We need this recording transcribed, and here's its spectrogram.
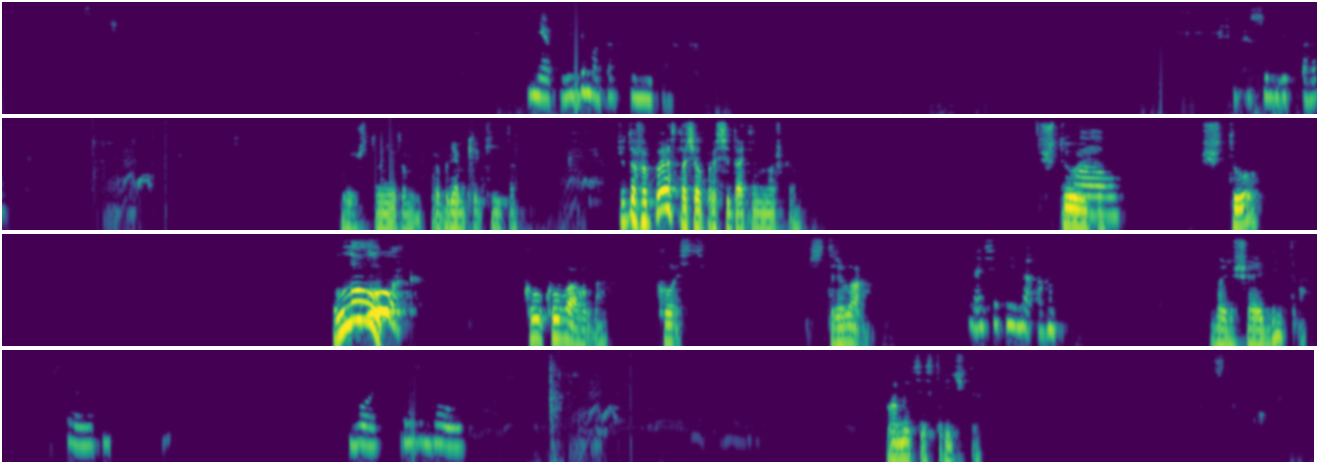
Нет, видимо, как-то не так. Даже не так. Ну, что у нее там проблемки какие-то. Что-то FPS начал проседать немножко. Что это? Вау. Что? Лук! Лук! Ку- Кувалда. Кость. Стрела. Значит, не на А. Большая бита. Что это? Вот, кроссбоу. О, медсестричка.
